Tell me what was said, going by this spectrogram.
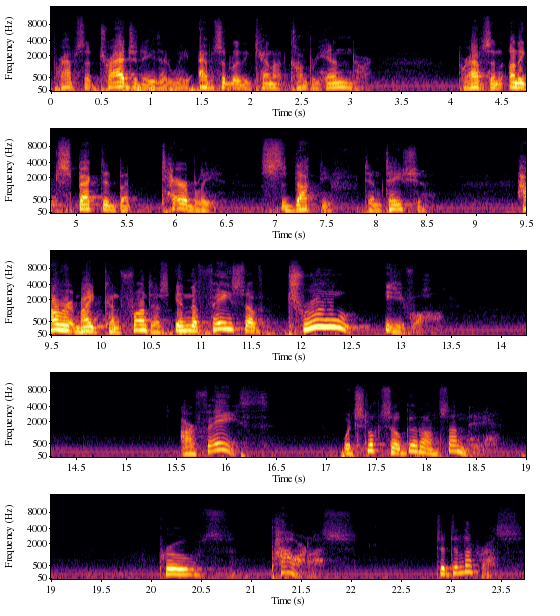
perhaps a tragedy that we absolutely cannot comprehend, or perhaps an unexpected but terribly seductive temptation, however it might confront us, in the face of true evil, our faith, which looked so good on Sunday, proves powerless to deliver us.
